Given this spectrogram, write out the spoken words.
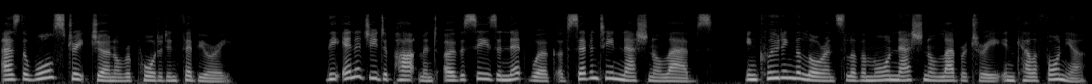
as the Wall Street Journal reported in February. The Energy Department oversees a network of 17 national labs, including the Lawrence Livermore National Laboratory in California,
